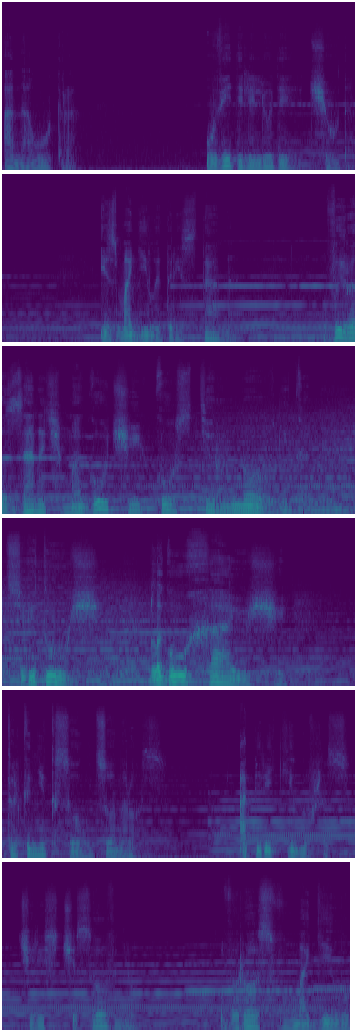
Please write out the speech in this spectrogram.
А на утро увидели люди чудо. Из могилы Тристана вырос за ночь могучий куст терновника, цветущий, благоухающий, только не к солнцу он рос, а перекинувшись через часовню, врос в могилу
